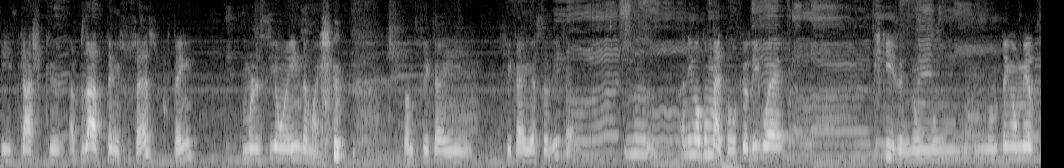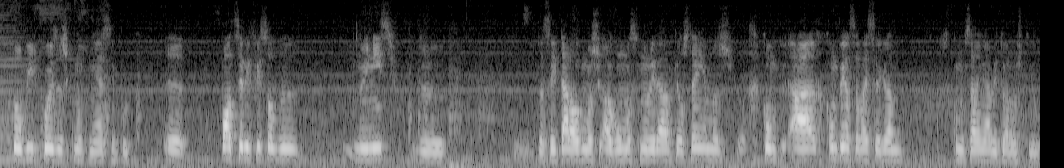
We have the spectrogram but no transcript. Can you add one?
e que acho que, apesar de terem sucesso, porque têm, mereciam ainda mais. Portanto, fica aí, fica aí essa dica. No- a nível do metal, o que eu digo é pesquisem, não, não, não tenham medo de ouvir coisas que não conhecem, porque eh, pode ser difícil de, no início de, de aceitar algumas, alguma sonoridade que eles têm, mas recomp- a recompensa vai ser grande se começarem a habituar ao estilo.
